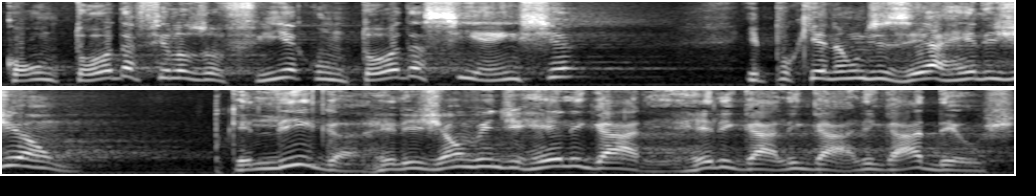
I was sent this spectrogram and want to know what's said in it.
com toda a filosofia, com toda a ciência e por que não dizer a religião? Porque liga, religião vem de religar, religar, ligar, ligar a Deus,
